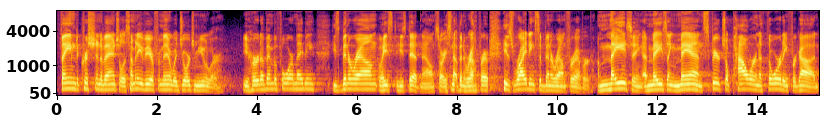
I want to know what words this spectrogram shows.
Famed Christian evangelist. How many of you are familiar with George Mueller? You heard of him before, maybe? He's been around, well, he's, he's dead now. I'm sorry, he's not been around forever. His writings have been around forever. Amazing, amazing man, spiritual power and authority for God.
